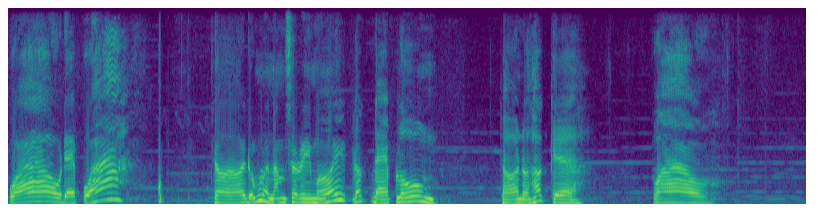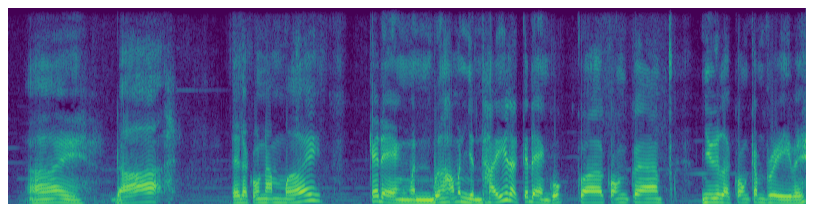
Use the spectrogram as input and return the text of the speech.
Wow đẹp quá. Trời ơi đúng là năm series mới. Rất đẹp luôn. Trời ơi nội thất kìa. Wow. Ơi đó. Đây là con năm mới. Cái đèn mình bữa hôm mình nhìn thấy là cái đèn của uh, con uh, như là con Camry vậy.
